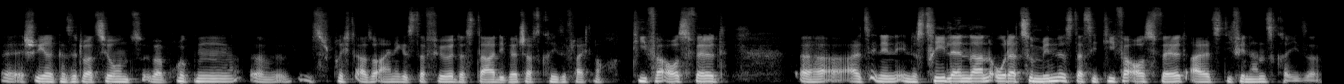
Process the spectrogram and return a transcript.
äh, schwierige Situation zu überbrücken. Äh, es spricht also einiges dafür, dass da die Wirtschaftskrise vielleicht noch tiefer ausfällt äh, als in den Industrieländern oder zumindest, dass sie tiefer ausfällt als die Finanzkrise,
